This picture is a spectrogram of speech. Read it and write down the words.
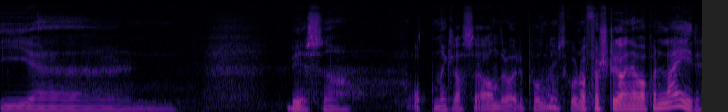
i eh, begynnelsen av åttende klasse, andre året på ungdomsskolen. Og første gang jeg var på en leir.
